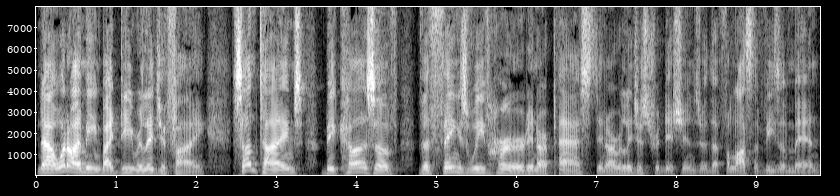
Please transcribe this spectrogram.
Now, what do I mean by dereligifying? Sometimes, because of the things we've heard in our past, in our religious traditions or the philosophies of men,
